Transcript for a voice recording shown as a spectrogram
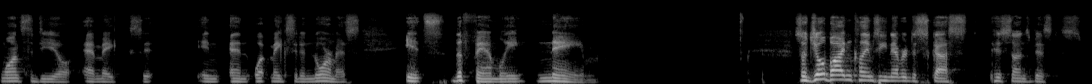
wants the deal and makes it in, and what makes it enormous, it's the family name. So Joe Biden claims he never discussed his son's business.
